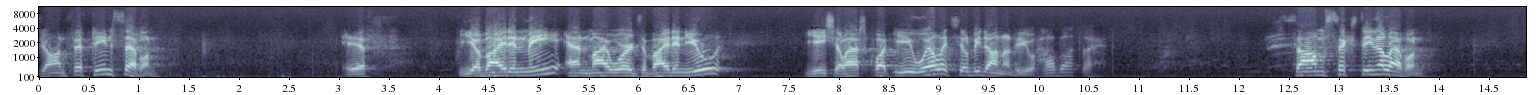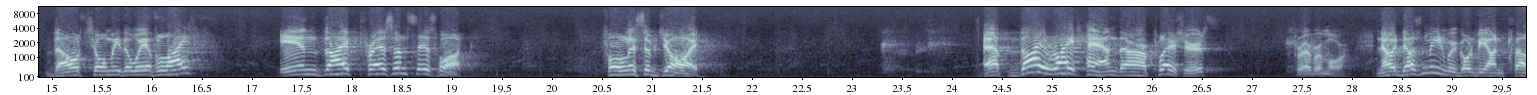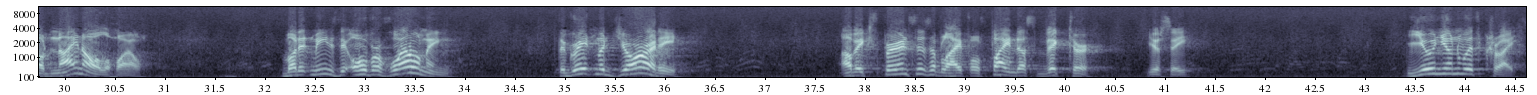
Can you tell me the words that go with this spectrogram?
John 15, 7. If ye abide in me, and my words abide in you, ye shall ask what ye will, it shall be done unto you. How about that? Psalm 16, 11. Thou show me the way of life. In thy presence is what? Fullness of joy. At thy right hand there are pleasures forevermore. Now, it doesn't mean we're going to be on cloud nine all the while, but it means the overwhelming, the great majority of experiences of life will find us victor, you see. Union with Christ.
